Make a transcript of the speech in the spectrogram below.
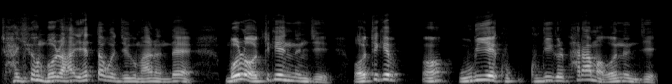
자기가 뭘 하- 했다고 지금 하는데 뭘 어떻게 했는지 어떻게 어 우리의 국, 국익을 팔아먹었는지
